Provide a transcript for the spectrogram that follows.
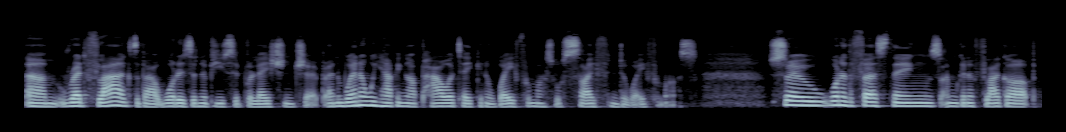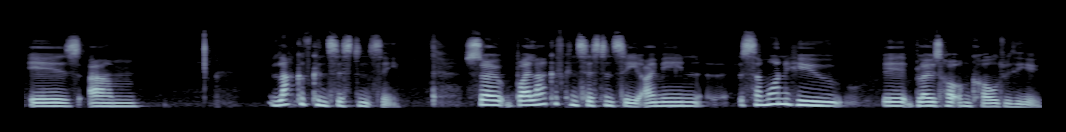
Um, red flags about what is an abusive relationship and when are we having our power taken away from us or siphoned away from us. So, one of the first things I'm going to flag up is um, lack of consistency. So, by lack of consistency, I mean someone who blows hot and cold with you.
